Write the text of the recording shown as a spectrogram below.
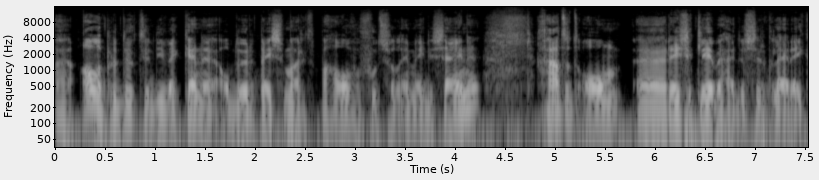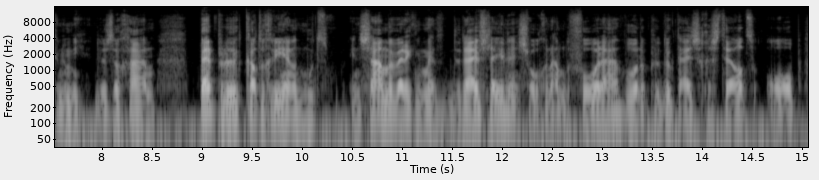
eh, alle producten die wij kennen op de Europese markt, behalve voedsel en medicijnen, gaat het om eh, recycleerbaarheid, dus circulaire economie. Dus we gaan per productcategorie, en dat moet in samenwerking met het bedrijfsleven, in zogenaamde fora, worden producteisen gesteld op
